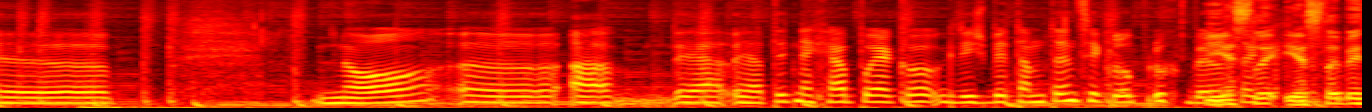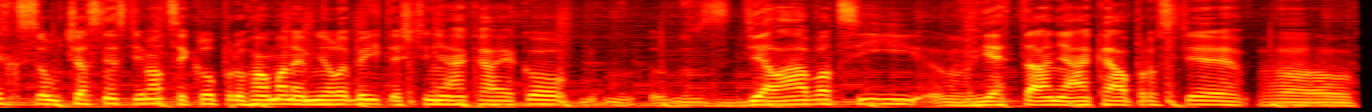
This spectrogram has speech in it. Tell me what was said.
Uh, No uh, a já, já teď nechápu, jako když by tam ten cyklopruh byl. Jestli, tak... jestli by současně s těma cyklopruhama neměly být ještě nějaká jako vzdělávací věta, nějaká prostě uh,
